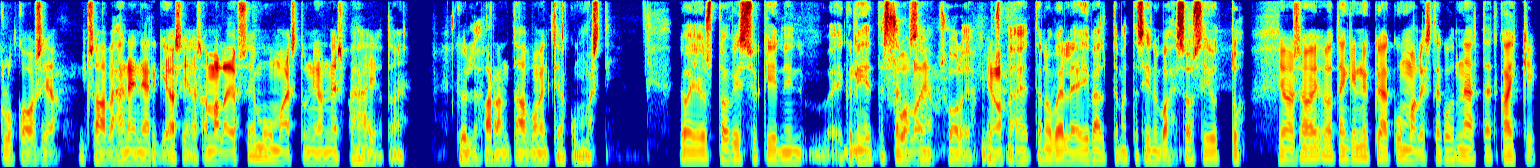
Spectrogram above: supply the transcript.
glukoosia, saa vähän energiaa siinä samalla. Jos ei muu maistu, niin on edes vähän jotain. Kyllä. Parantaa vointia kummasti. Joo, ja just tuo vissykin, niin eikö niin, että suoloja. suoloja Joo. Näin, että novelle ei välttämättä siinä vaiheessa ole se juttu. Joo, se on jotenkin nykyään kummallista, kun näyttää, että kaikki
